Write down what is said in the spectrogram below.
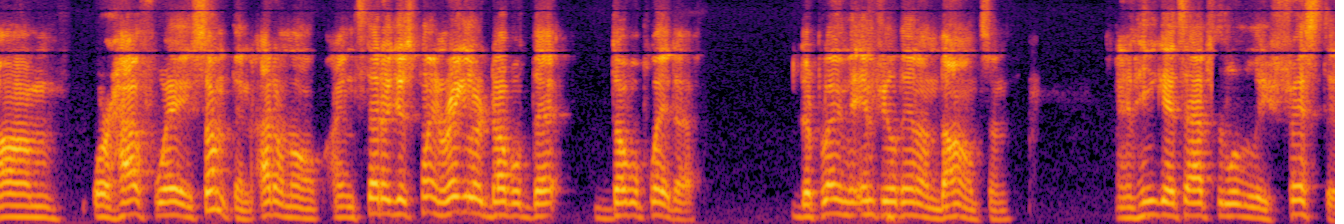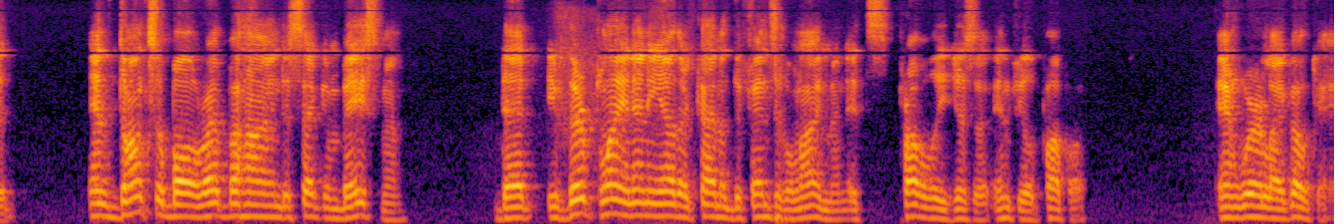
um or halfway something. I don't know. Instead of just playing regular double de- double play depth they're playing the infield in on donaldson and he gets absolutely fisted and dunks a ball right behind the second baseman that if they're playing any other kind of defensive alignment it's probably just an infield pop-up and we're like okay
